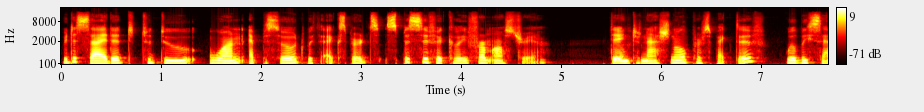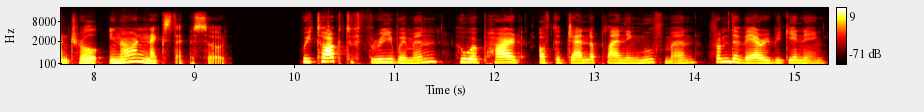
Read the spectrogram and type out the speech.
we decided to do one episode with experts specifically from Austria. The international perspective will be central in our next episode. We talked to three women who were part of the gender planning movement from the very beginning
